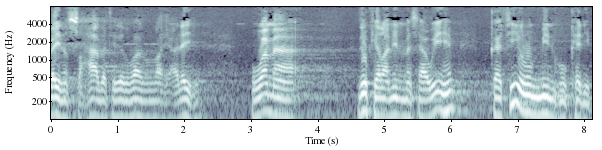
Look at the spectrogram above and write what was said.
بين الصحابة رضوان الله عليهم وما ذكر من مساويهم كثير منه كذب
